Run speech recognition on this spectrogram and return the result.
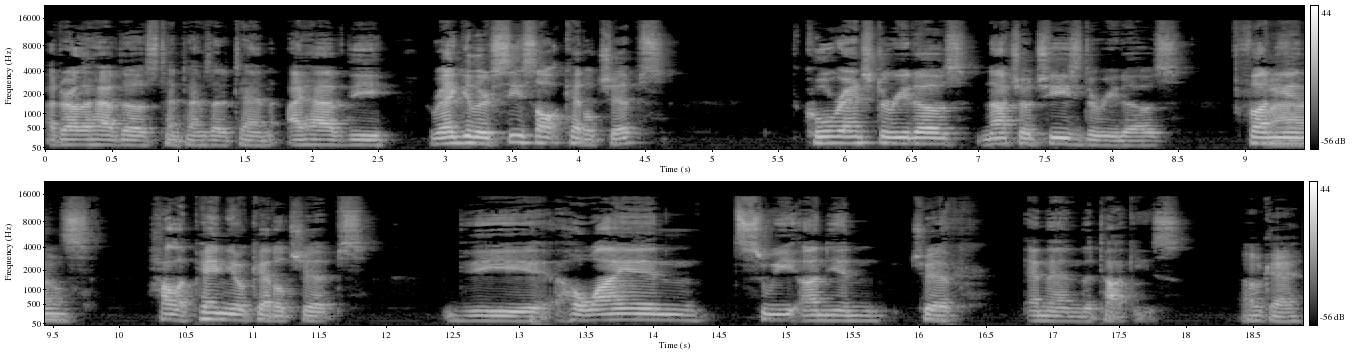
I'd rather have those ten times out of ten. I have the regular sea salt kettle chips, Cool Ranch Doritos, Nacho Cheese Doritos, Funyuns, jalapeno kettle chips, the Hawaiian sweet onion chip, and then the Takis. Okay,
